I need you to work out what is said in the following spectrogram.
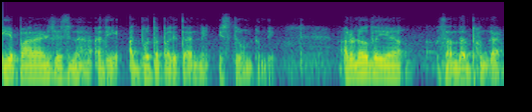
ఏ పారాయణ చేసినా అది అద్భుత ఫలితాన్ని ఇస్తూ ఉంటుంది. అరుణోదయ సందర్భంగా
